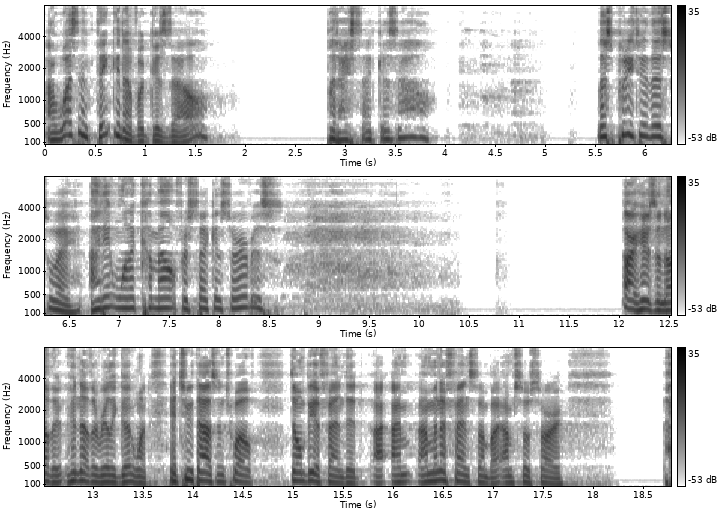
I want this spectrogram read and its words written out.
I wasn't thinking of a gazelle, but I said gazelle. Let's put it this way I didn't want to come out for second service. All right, here's another, another really good one. In 2012, don't be offended. I, I'm, I'm going to offend somebody. I'm so sorry.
